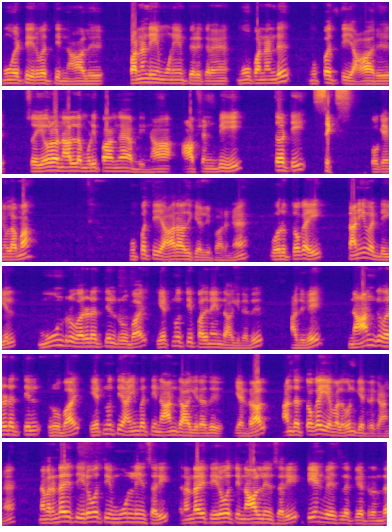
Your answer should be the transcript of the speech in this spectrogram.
மூ எட்டு இருபத்தி நாலு. பன்னெண்டையும் மூணையும் பெருக்கிறேன். மூ பன்னெண்டு முப்பத்தி ஆறு. ஸோ எவ்வளோ நாளில் முடிப்பாங்க அப்படின்னா ஆப்ஷன் பி தேர்ட்டி சிக்ஸ் ஓகேங்களாமா முப்பத்தி ஆறாவது கேள்வி பாருங்க. ஒரு தொகை தனி வட்டியில் மூன்று வருடத்தில் ரூபாய் எட்நூற்றி பதினைந்து ஆகிறது. அதுவே நான்கு வருடத்தில் ரூபாய் எட்நூத்தி ஐம்பத்தி நான்கு ஆகிறது என்றால் அந்த தொகை எவ்வளவுன்னு கேட்டிருக்காங்க. நம்ம ரெண்டாயிரத்தி இருபத்தி மூணுலையும் சரி ரெண்டாயிரத்தி இருபத்தி நாலுலையும் சரி டிஎன்பிஎஸ்சியில் கேட்டிருந்த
